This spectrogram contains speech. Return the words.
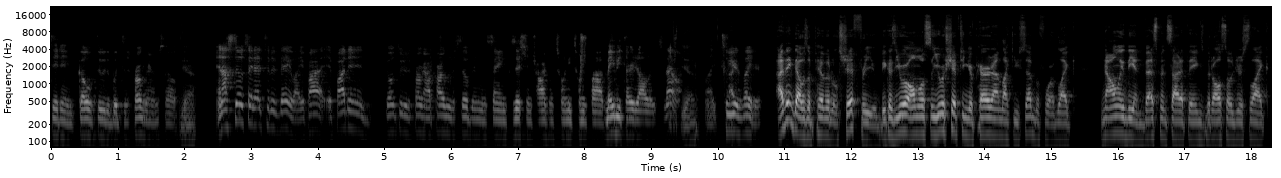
didn't go through the, with this program. So yeah. And I still say that to this day. Like if I if I didn't go through this program, I probably would have still been in the same position, charging 20 25 maybe thirty dollars now. Yeah. Like two years I, later. I think that was a pivotal shift for you because you were almost you were shifting your paradigm, like you said before, of like not only the investment side of things, but also just like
